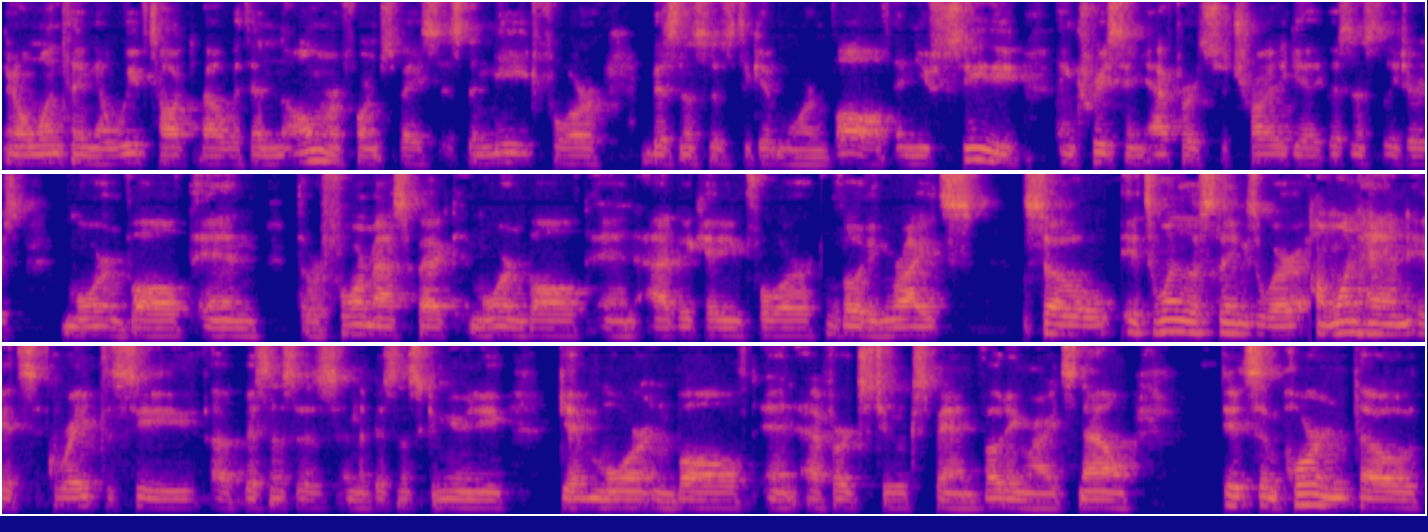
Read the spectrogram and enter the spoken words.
you know, one thing that we've talked about within the own reform space is the need for businesses to get more involved. And you see increasing efforts to try to get business leaders more involved in the reform aspect, more involved in advocating for voting rights so it's one of those things where, on one hand, it's great to see uh, businesses and the business community get more involved in efforts to expand voting rights. Now, it's important though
